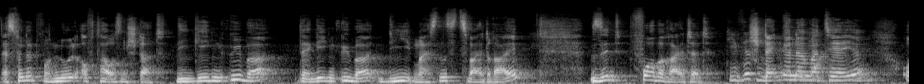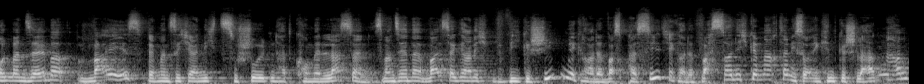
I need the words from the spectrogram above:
Es findet von 0 auf 1000 statt. Die Gegenüber, der Gegenüber, die meistens zwei, drei, sind vorbereitet, Die wissen, stecken in der Materie und man selber weiß, wenn man sich ja nichts zu Schulden hat kommen lassen, man selber weiß ja gar nicht, wie geschieht mir gerade, was passiert hier gerade, was soll ich gemacht haben, ich soll ein Kind geschlagen haben,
